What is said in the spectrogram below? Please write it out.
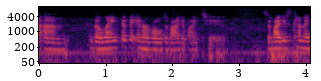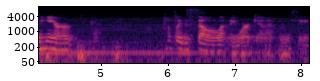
um, the length of the interval divided by 2. So if I just come in here, hopefully the cell will let me work in it. Let me see.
